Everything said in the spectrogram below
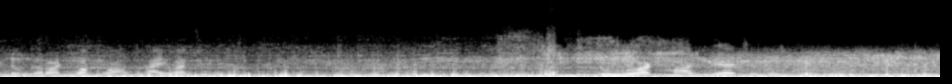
ડુંગર વાટ વાંકવા આવ્યા છે ડુંગર વાટમાં આવી રહ્યા છે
